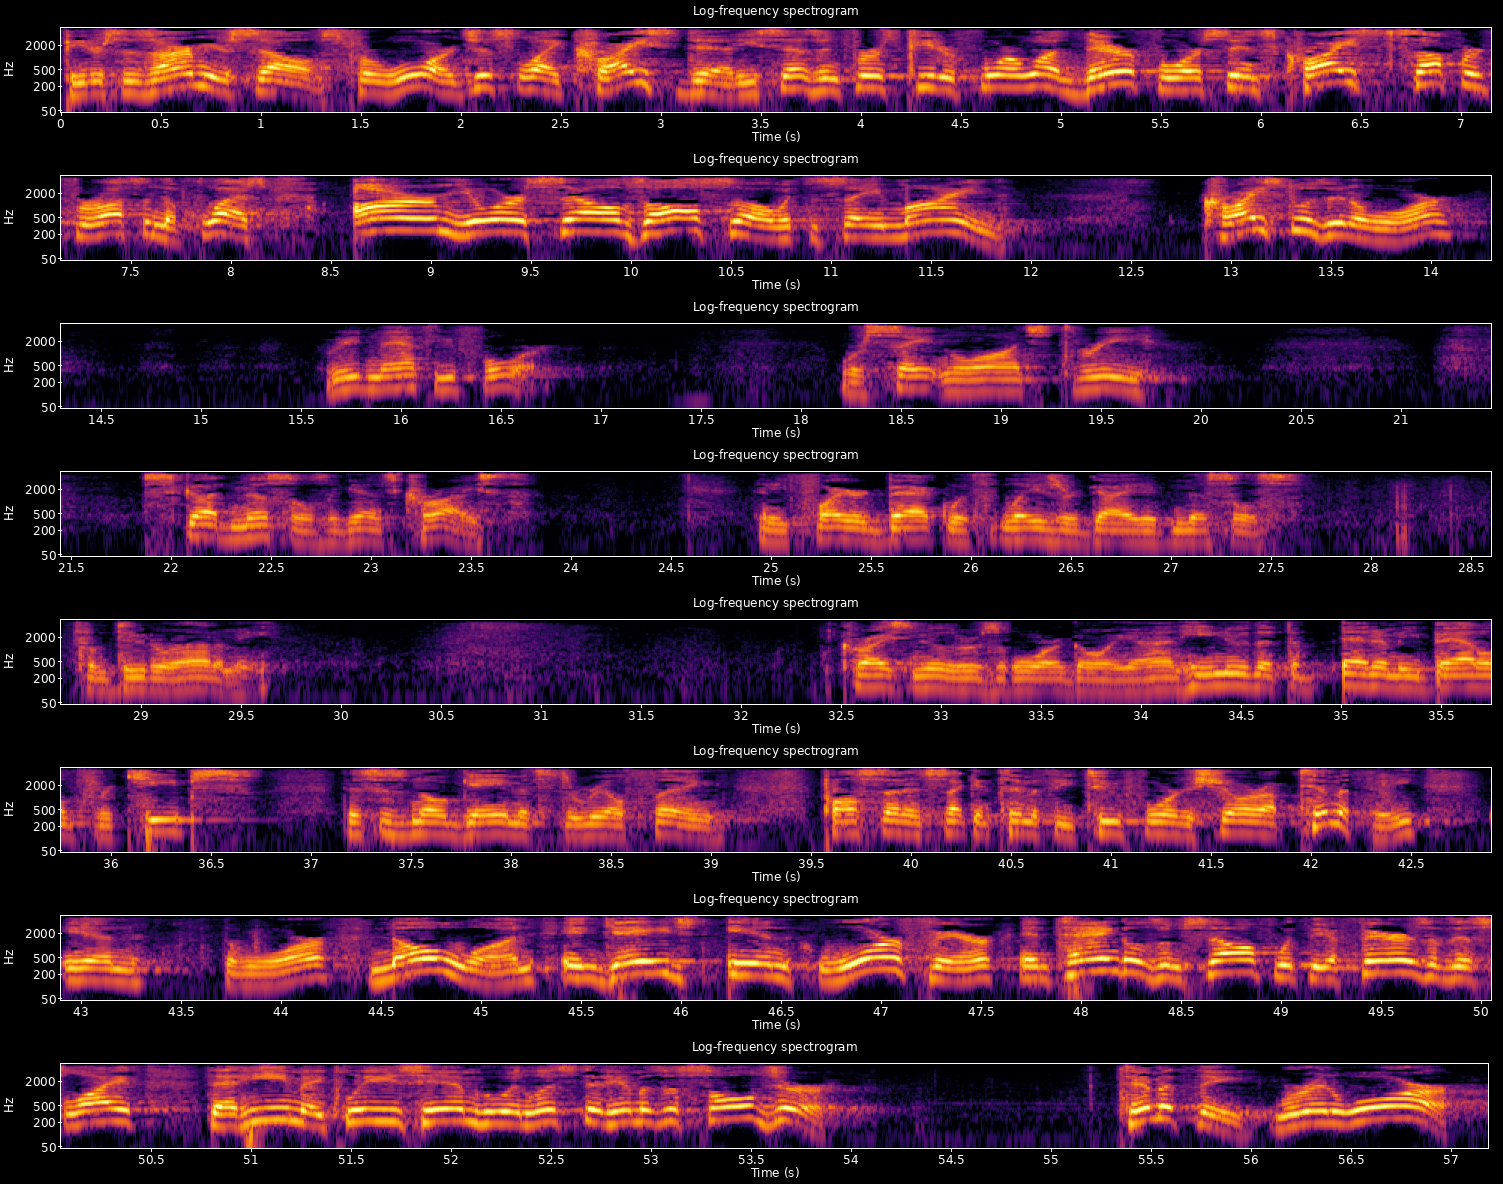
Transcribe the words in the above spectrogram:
Peter says, arm yourselves for war, just like Christ did. He says in 1 Peter 4 1, Therefore, since Christ suffered for us in the flesh, arm yourselves also with the same mind. Christ was in a war. Read Matthew 4, where Satan launched three Scud missiles against Christ, and he fired back with laser guided missiles from Deuteronomy. Christ knew there was a war going on. He knew that the enemy battled for keeps. This is no game, it's the real thing. Paul said in 2 Timothy 2 4 to shore up Timothy in the war. No one engaged in warfare entangles himself with the affairs of this life that he may please him who enlisted him as a soldier. Timothy, we're in war.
